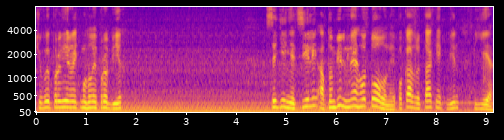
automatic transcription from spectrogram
щоб ви перевірити могли пробіг. Сидіння цілі, автомобіль не готовлений. Показують так, як він є.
